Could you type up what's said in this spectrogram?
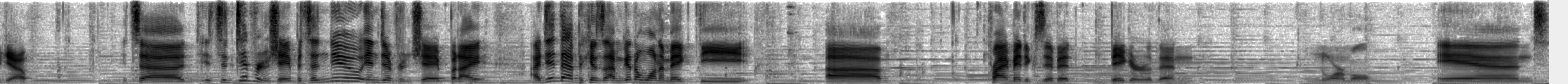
We go. It's a it's a different shape. It's a new and different shape, but I I did that because I'm gonna want to make the uh, primate exhibit bigger than normal, and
